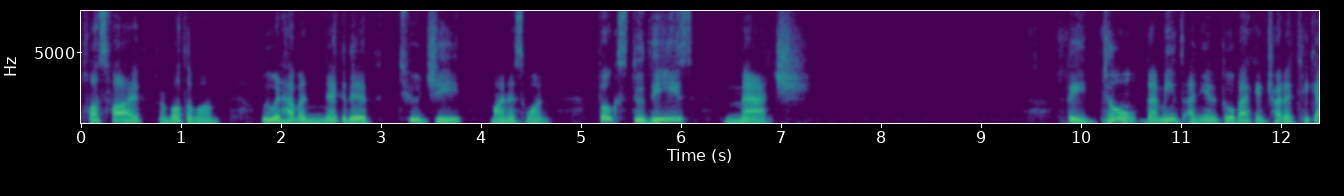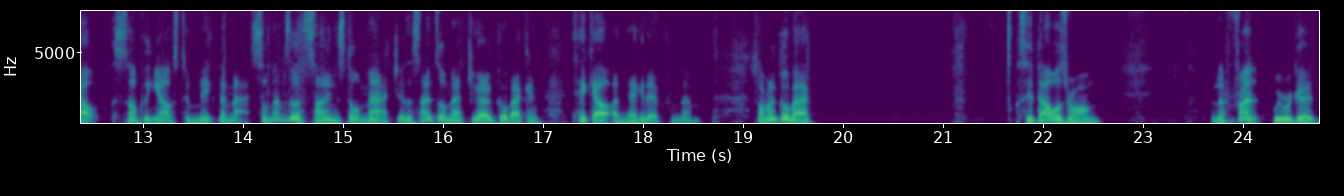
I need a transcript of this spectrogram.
plus 5 from both of them, we would have a negative 2g minus 1. Folks, do these match? They don't, that means I need to go back and try to take out something else to make them match. Sometimes the signs don't match. If the signs don't match, you got to go back and take out a negative from them. So I'm going to go back, say that was wrong. In the front, we were good.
